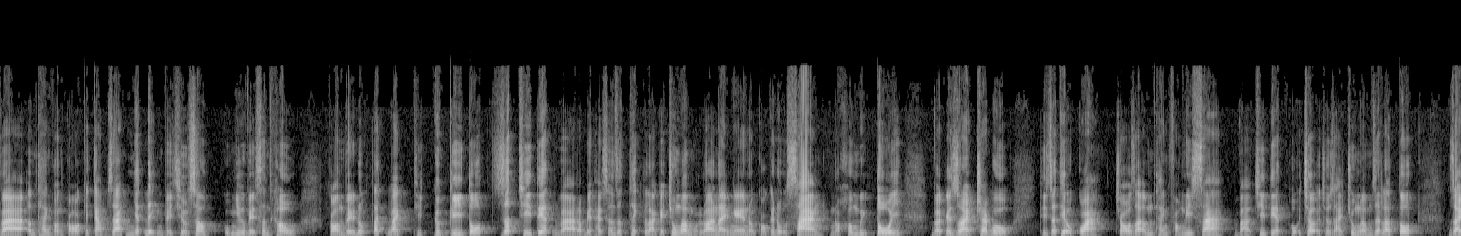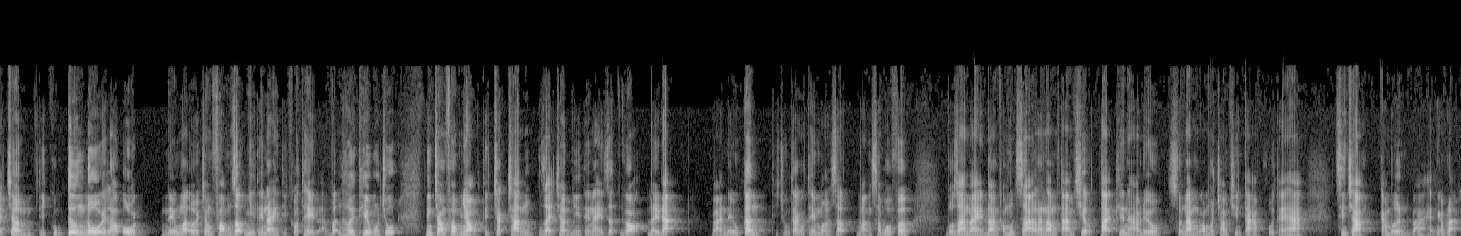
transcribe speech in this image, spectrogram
và âm thanh còn có cái cảm giác nhất định về chiều sâu cũng như về sân khấu. Còn về độ tách bạch thì cực kỳ tốt, rất chi tiết và đặc biệt Hải Sơn rất thích là cái trung âm của loa này nghe nó có cái độ sáng, nó không bị tối. Và cái giải treble thì rất hiệu quả cho ra âm thanh phóng đi xa và chi tiết hỗ trợ cho giải trung âm rất là tốt. Giải trầm thì cũng tương đối là ổn. Nếu mà ở trong phòng rộng như thế này thì có thể là vẫn hơi thiếu một chút. Nhưng trong phòng nhỏ thì chắc chắn giải trầm như thế này rất gọn, đầy đặn và nếu cần thì chúng ta có thể mở rộng bằng subwoofer. Bộ dàn này đang có mức giá là 58 triệu tại Thiên Hào Audio số 5 ngõ 198 phố Thái Hà. Xin chào, cảm ơn và hẹn gặp lại.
